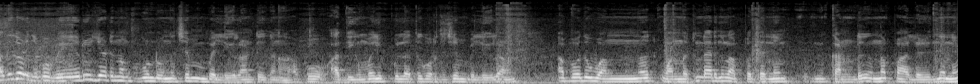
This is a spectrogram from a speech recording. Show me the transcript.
അത് കഴിഞ്ഞപ്പോൾ വേറൊരു ചേട്ടൻ നമുക്ക് കൊണ്ടുവന്ന ചെമ്പല്ലികളാണ് ടീക്കണത് അപ്പോൾ അധികം വലിപ്പമില്ലാത്ത കുറച്ച് ചെമ്പല്ലികളാണ്. അപ്പോൾ അത് വന്ന് വന്നിട്ടുണ്ടായിരുന്നില്ല. അപ്പോൾ തന്നെ കണ്ട് നിന്ന പലരും തന്നെ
